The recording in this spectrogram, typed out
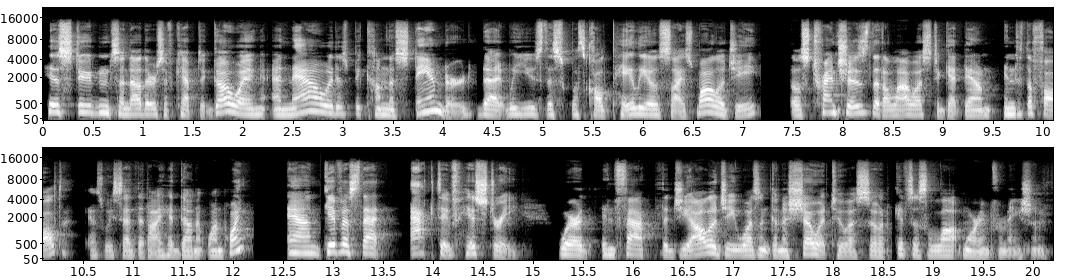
His students and others have kept it going, and now it has become the standard that we use this what's called paleoseismology, those trenches that allow us to get down into the fault, as we said that I had done at one point, and give us that active history where, in fact, the geology wasn't going to show it to us. So it gives us a lot more information.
